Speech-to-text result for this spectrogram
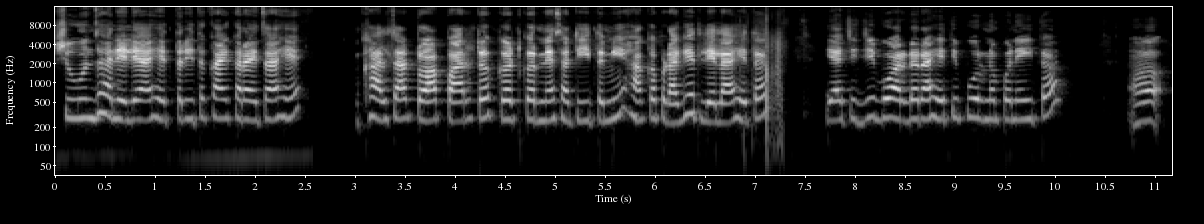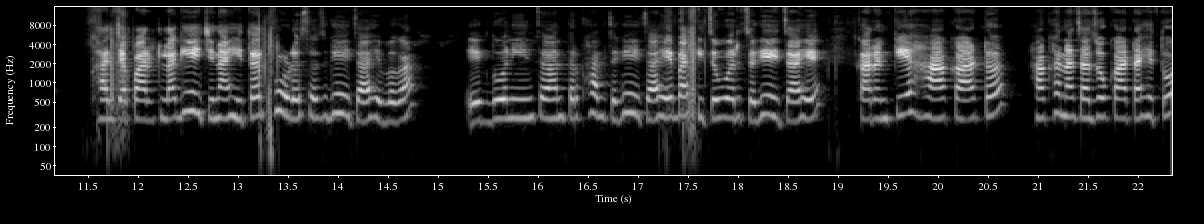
शिवून झालेले आहेत. तर इथं काय करायचं आहे? खालचा टॉप पार्ट कट करण्यासाठी इथं मी हा कपडा घेतलेला आहे. तर याची जी बॉर्डर आहे ती पूर्णपणे इथं खालच्या पार्टला घ्यायची नाही तर थोडंसंच घ्यायचं आहे बघा. एक दोन इंच अंतर खालचं घ्यायचं आहे बाकीचं वरचं घ्यायचं आहे. कारण की हा काट हा खणाचा जो काट आहे तो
